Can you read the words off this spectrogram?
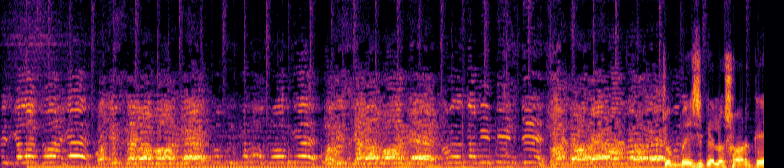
চব্বিশ গেল স্বর্গে। পঁচিশ গেল মর্গে চব্বিশ গেল স্বর্গে। পঁচিশ গেল মর্গে আমাদের দাবি তিনটি। চব্বিশ গেল স্বর্গে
